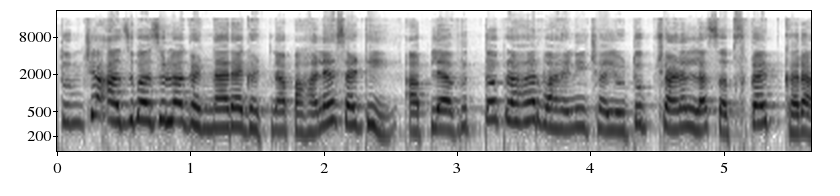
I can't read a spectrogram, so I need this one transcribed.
तुमच्या आजूबाजूला घडणाऱ्या घटना पाहण्यासाठी आपल्या वृत्तप्रहार वाहिनीच्या यूट्यूब चॅनलला सबस्क्राईब करा.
